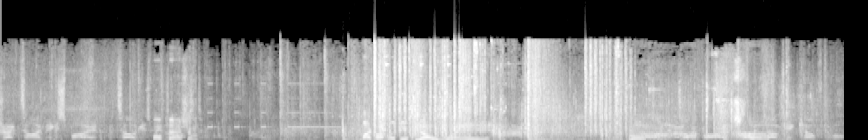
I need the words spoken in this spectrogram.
Contract time expired. The target's I'll been finish lost. him. Michael, I'm with you. No way. Oh. Top five. Don't get comfortable.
